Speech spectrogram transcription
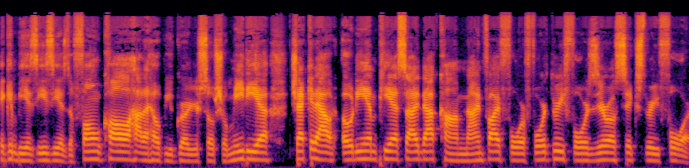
It can be as easy as a phone call, how to help you grow your social media. Check it out, odmpsi.com, 954-434-0634.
